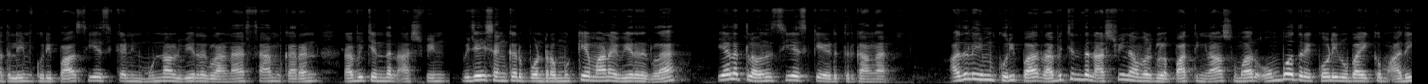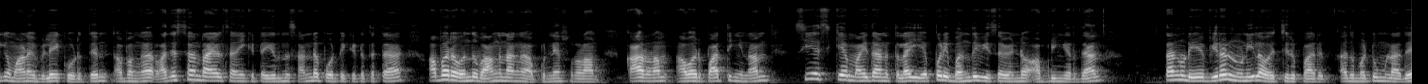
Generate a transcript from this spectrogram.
அதுலேயும் குறிப்பாக சிஎஸ்கே அணியின் முன்னாள் வீரர்களான சாம் கரன் ரவிச்சந்தன் அஸ்வின் விஜய் சங்கர் போன்ற முக்கியமான வீரர்களை ஏலத்தில் வந்து சிஎஸ்கே எடுத்திருக்காங்க. அதுலேயும் குறிப்பாக ரவிச்சந்திரன் அஸ்வின் அவர்களை பார்த்தீங்கன்னா சுமார் ஒம்பதரை கோடி ரூபாய்க்கும் அதிகமான விலை கொடுத்து அவங்க ராஜஸ்தான் ராயல்ஸ் அணிக்கிட்ட இருந்து சண்டை போட்டு கிட்டத்தட்ட அவரை வந்து வாங்கினாங்க அப்படின்னே சொல்லலாம். காரணம் அவர் பார்த்தீங்கன்னா சிஎஸ்கே மைதானத்தில் எப்படி பந்து வீச வேண்டும் அப்படிங்கிறத தன்னுடைய விரல் நுனியில் வச்சிருப்பார். அது மட்டும் இல்லாது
